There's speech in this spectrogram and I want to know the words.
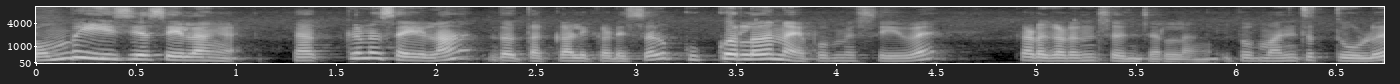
ரொம்ப ஈஸியாக செய்யலாங்க. டக்குன்னு செய்யலாம். இந்த தக்காளி கடைசல். குக்கரில் தான் நான் எப்போவுமே செய்வேன். கடகடன்னு செஞ்சிடலாங்க. இப்போ மஞ்சத்தூள்.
